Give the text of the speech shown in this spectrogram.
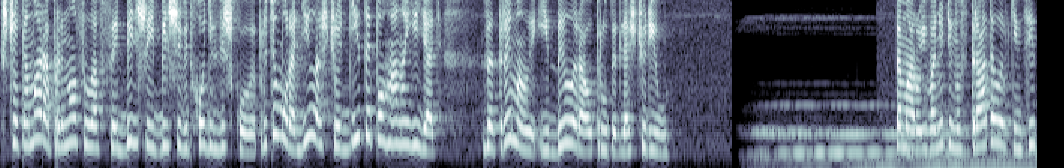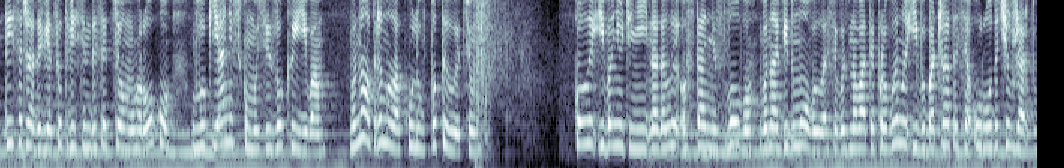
що Тамара приносила все більше і більше відходів зі школи. При цьому раділа, що діти погано їдять. Затримали і дилера отрути для щурів. Тамару Іванютіну стратили в кінці 1987 року в Лук'янівському СІЗО Києва. Вона отримала кулю в потилицю. Коли Іванютіній надали останнє слово, вона відмовилася визнавати провину і вибачатися у родичів жертв.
